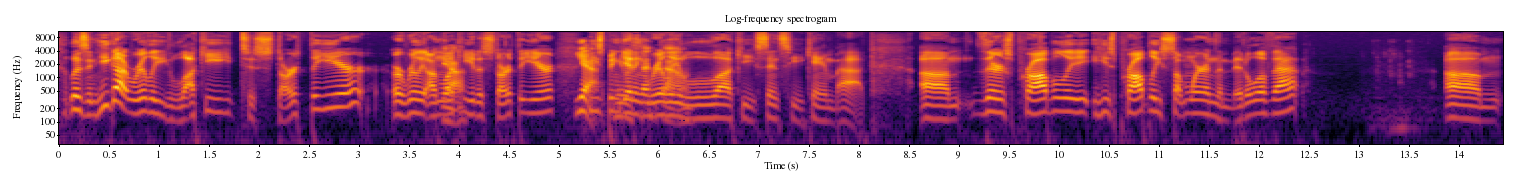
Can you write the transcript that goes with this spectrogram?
listen, he got really lucky to start the year, or really unlucky yeah. to start the year. Yeah, he's been he getting really down. lucky since he came back. Um, there's probably he's probably somewhere in the middle of that. Um,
